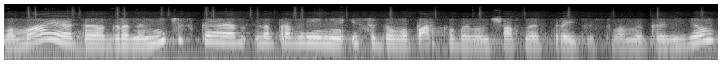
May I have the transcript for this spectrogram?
мая. Это агрономическое направление и садово-парковое ландшафтное строительство мы проведем.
